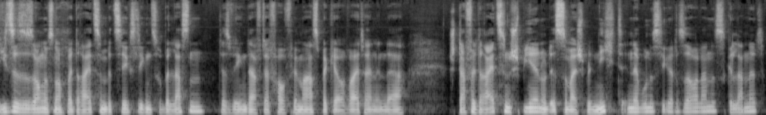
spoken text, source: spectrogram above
diese Saison es noch bei 13 Bezirksligen zu belassen. Deswegen darf der VfL Marsbeck ja auch weiterhin in der Staffel 13 spielen und ist zum Beispiel nicht in der Bundesliga des Sauerlandes gelandet.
